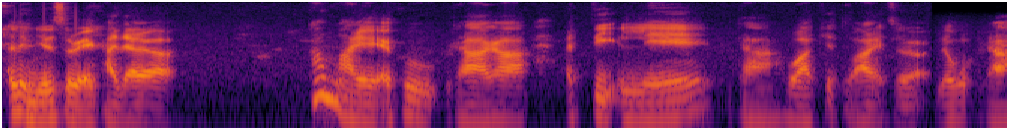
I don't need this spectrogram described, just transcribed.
အဲ့လိုမျိုးဆိုတဲ့အခါကျတော့ဟုတ်ပါတယ်အခုဒါကအတိအလင်းဒါဟိုဟာဖြစ်သွားတယ်ဆိုတော့လုံးဝဒါ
